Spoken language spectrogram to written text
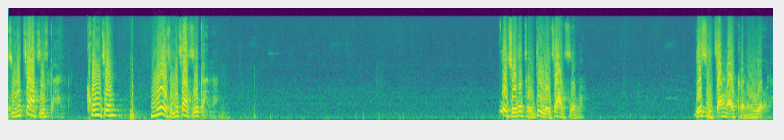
什么价值感，空间没有什么价值感呢、啊。月球的土地有价值吗？也许将来可能有了，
